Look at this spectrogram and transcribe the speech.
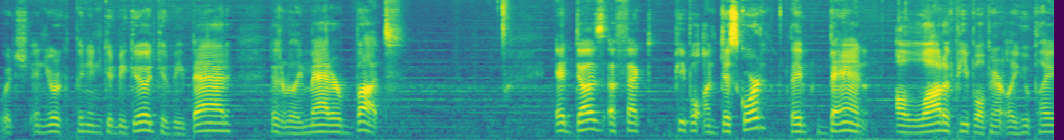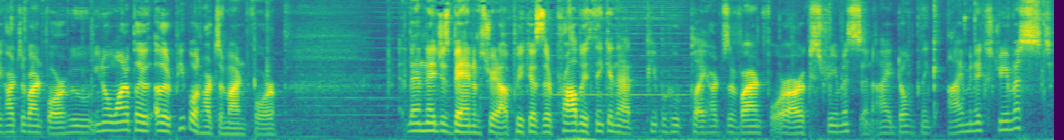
which in your opinion could be good, could be bad, doesn't really matter, but it does affect people on Discord. They ban a lot of people apparently who play Hearts of Iron 4 who, you know, want to play with other people in Hearts of Iron 4. Then they just ban them straight out because they're probably thinking that people who play Hearts of Iron 4 are extremists, and I don't think I'm an extremist.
